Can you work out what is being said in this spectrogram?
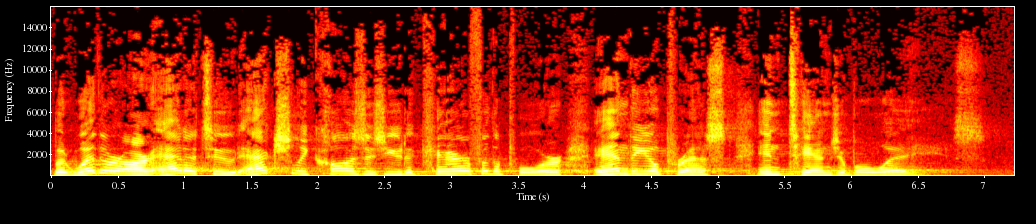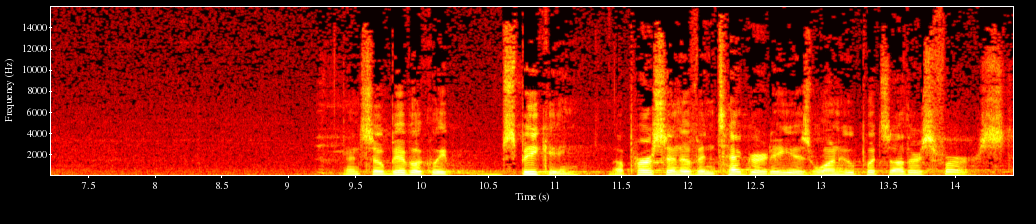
but whether our attitude actually causes you to care for the poor and the oppressed in tangible ways. And so, biblically speaking, a person of integrity is one who puts others first.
